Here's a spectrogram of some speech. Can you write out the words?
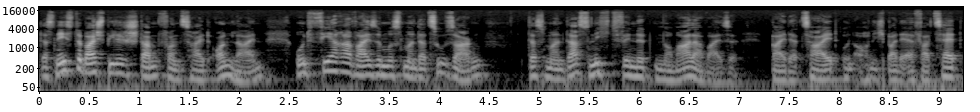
Das nächste Beispiel stammt von Zeit Online und fairerweise muss man dazu sagen, dass man das nicht findet normalerweise bei der Zeit und auch nicht bei der FAZ,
